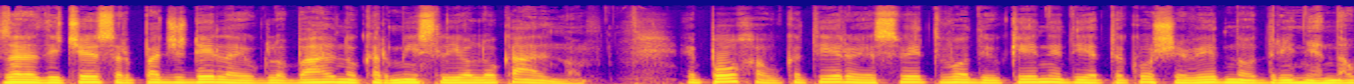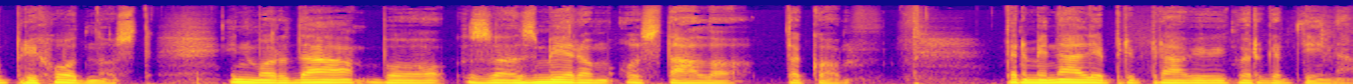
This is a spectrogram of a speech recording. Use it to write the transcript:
zaradi česar pač delajo globalno, kar mislijo lokalno. Epoha, v katero je svet vodil Kennedy, je tako še vedno odrinjena v prihodnost in morda bo za zmerom ostalo tako. Terminal je pripravil Igor Gardina.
